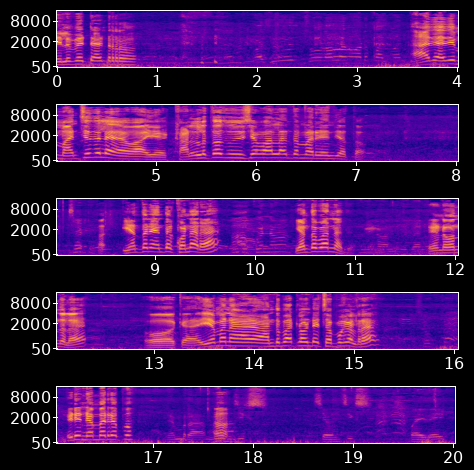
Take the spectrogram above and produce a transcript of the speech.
నిలబెట్టి అంటారు. అది అది మంచిదిలే. కళ్ళతో చూసే వాళ్ళంతా మరి ఏం చేస్తాం ఎంత ఎంత కొన్నారా? ఎంత పడినది? రెండు వందలా? ఓకే. ఏమైనా అందుబాటులో ఉంటే చెప్పగలరా? ఇటు నెంబర్ రేపు నెంబరా? Six seven six five eight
